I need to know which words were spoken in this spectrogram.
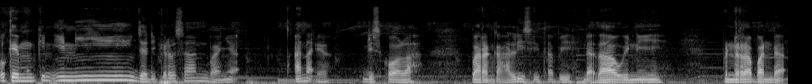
Oke mungkin ini jadi keresahan banyak anak ya di sekolah. Barangkali sih tapi nggak tahu ini bener apa ndak.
